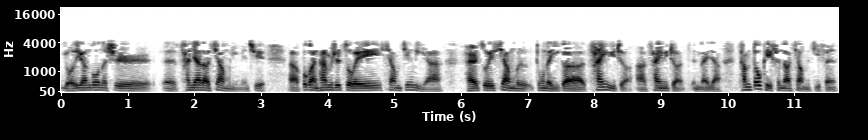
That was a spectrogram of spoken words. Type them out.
有的员工呢是呃参加到项目里面去啊，不管他们是作为项目经理啊，还是作为项目中的一个参与者啊，参与者来讲，他们都可以分到项目积分。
